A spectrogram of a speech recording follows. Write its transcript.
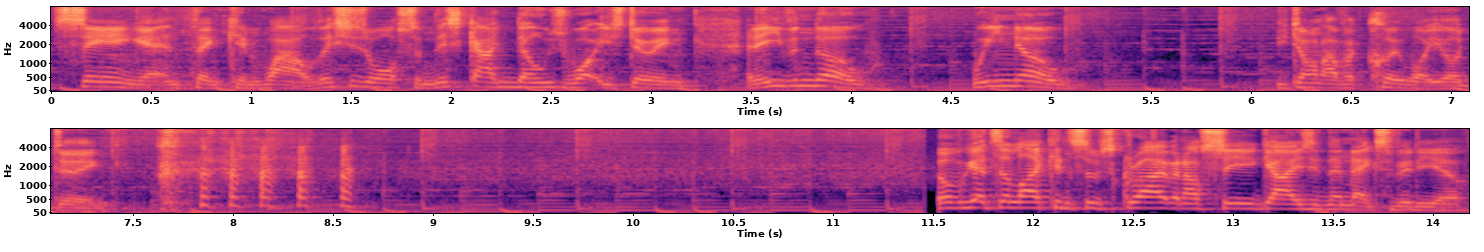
seeing it and thinking, wow, this is awesome. This guy knows what he's doing. And even though we know you don't have a clue what you're doing. don't forget to like and subscribe and I'll see you guys in the next video.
